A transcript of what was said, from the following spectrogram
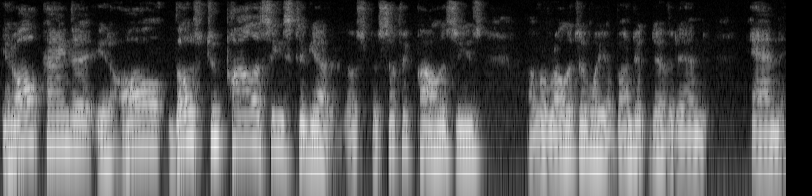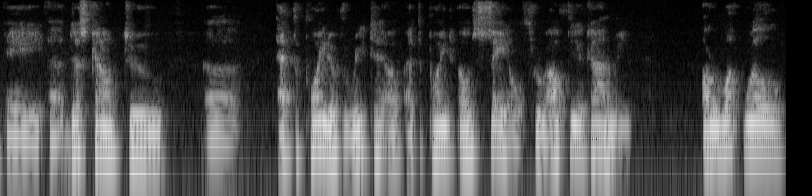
it all kind of it all those two policies together those specific policies of a relatively abundant dividend and a, a discount to uh, at the point of retail, at the point of sale throughout the economy, are what will,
